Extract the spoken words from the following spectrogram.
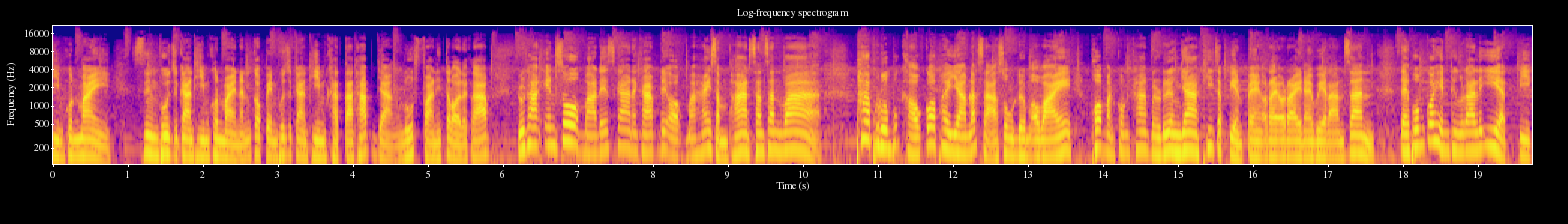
ทีมคนใหม่ ซึ่งผู้จัดการทีมคนใหม่นั้นก็เป็นผู้จัดการทีมขัดตาทับอย่างลูดฟานิตลอดนะครับ ดูทางเอนโซมาเดสกานะครับได้ออกมาให้สัมภาษณ์สั้น ๆ ว่า ภาพรวมพวกเขาก็พยายามรักษาทรงเดิมเอาไว้ เพราะมันค่อนข้างเป็นเรื่องยากที่จะเปลี่ยนแปลงอะไรๆในเวลานสั้น แต่ผมก็เห็นถึงรายละเอียดปีก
